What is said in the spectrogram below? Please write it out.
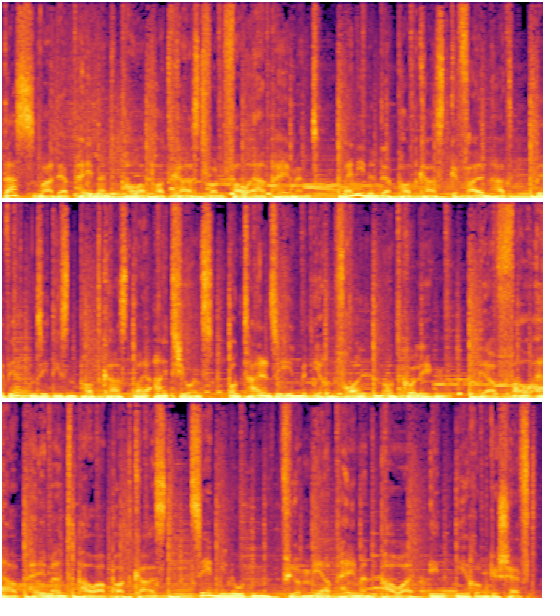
Das war der Payment Power Podcast von VR Payment. Wenn Ihnen der Podcast gefallen hat, bewerten Sie diesen Podcast bei iTunes und teilen Sie ihn mit Ihren Freunden und Kollegen. Der VR Payment Power Podcast. Zehn Minuten für mehr Payment Power in Ihrem Geschäft.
